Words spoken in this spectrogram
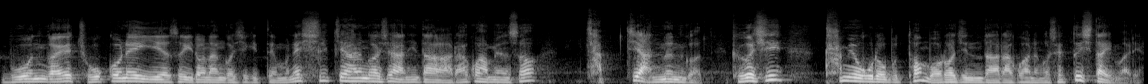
무언가의 조건에 의해서 일어난 것이기 때문에 실제 하는 것이 아니다라고 하면서 잡지 않는 것. 그것이 탐욕으로부터 멀어진다라고 하는 것의 뜻이다 이 말이에요.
